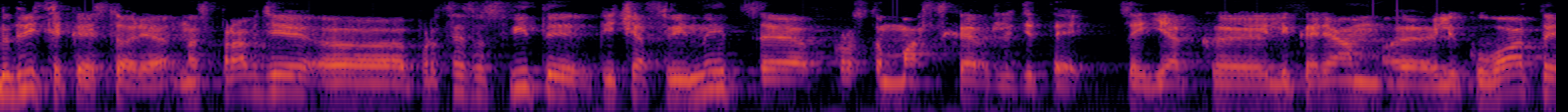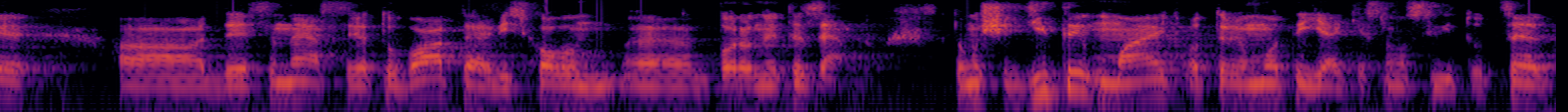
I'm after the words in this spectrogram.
Ну, дивіться, яка історія. Насправді е, процес освіти під час війни це просто must have для дітей. Це як е, лікарям е, лікувати, ДСНС рятувати, а військовим боронити землю. Тому що діти мають отримувати якісну освіту. Це,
